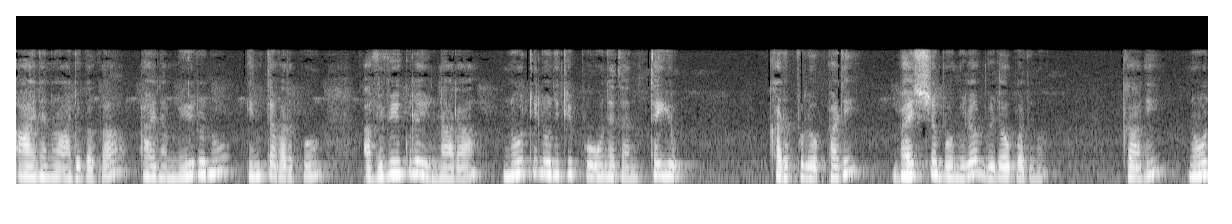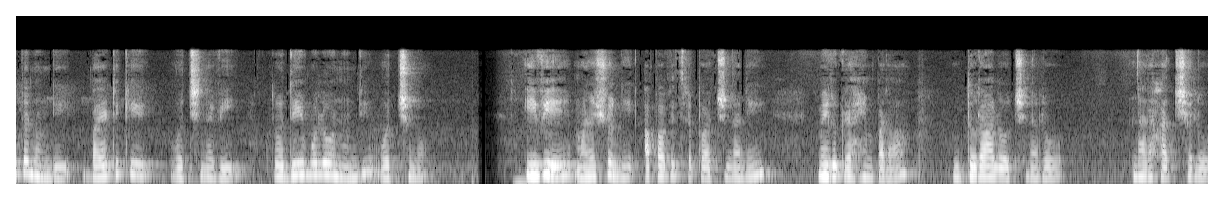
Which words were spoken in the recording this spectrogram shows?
ఆయనను అడగగా ఆయన మీరును ఇంతవరకు అవివేకులై ఉన్నారా? నోటిలోనికి పోనదంతయు కడుపులో పడి భూమిలో విడవబడును. కానీ నోట నుండి బయటికి వచ్చినవి హృదయములో నుండి వచ్చును. ఇవే మనుషుల్ని అపవిత్రపరచునని మీరు గ్రహింపరా? దురాలోచనలు నరహత్యలు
